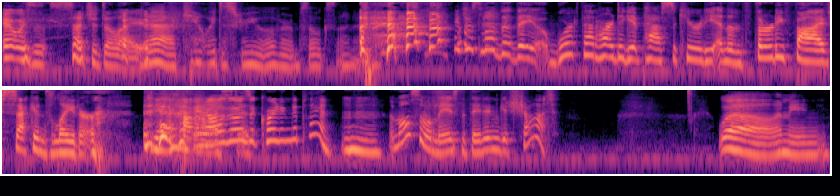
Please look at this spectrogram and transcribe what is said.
It was such a delight. yeah, I can't wait to screw you over. I'm so excited. I just love that they worked that hard to get past security, and then 35 seconds later, yeah. It all goes according to plan. I'm also amazed that they didn't get shot. Well, I mean,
